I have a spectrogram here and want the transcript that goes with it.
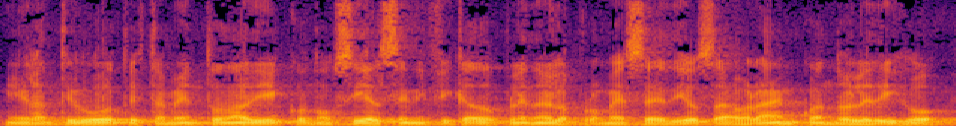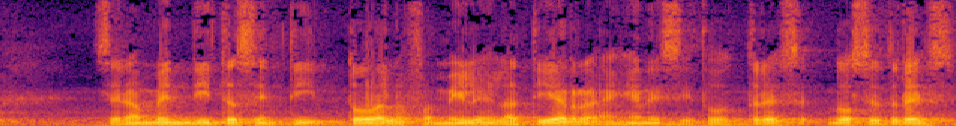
En el Antiguo Testamento nadie conocía el significado pleno de la promesa de Dios a Abraham cuando le dijo, serán benditas en ti todas las familias de la tierra, en Génesis 12.3,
